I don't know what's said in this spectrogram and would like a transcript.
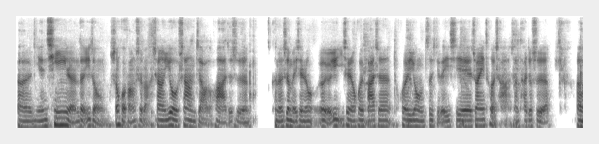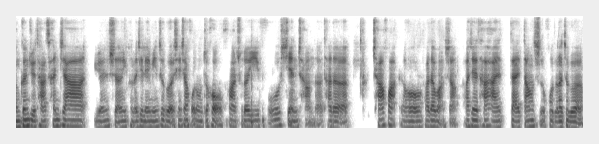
呃年轻人的一种生活方式吧。像右上角的话，就是可能是某些人呃有一一些人会发生，会用自己的一些专业特长，像他就是嗯根据他参加原神与肯德基联名这个线下活动之后画出的一幅现场的他的插画，然后发在网上，而且他还在当时获得了这个。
